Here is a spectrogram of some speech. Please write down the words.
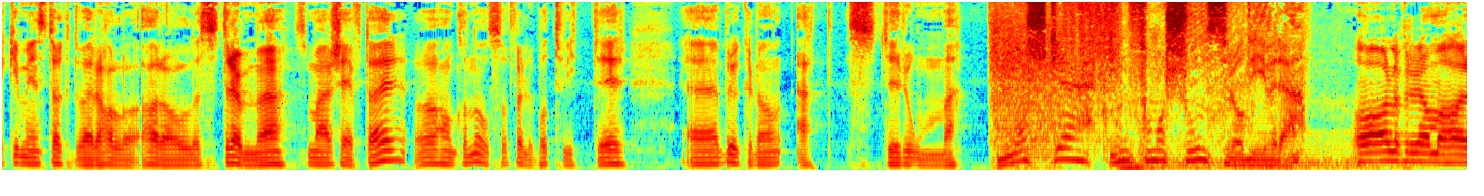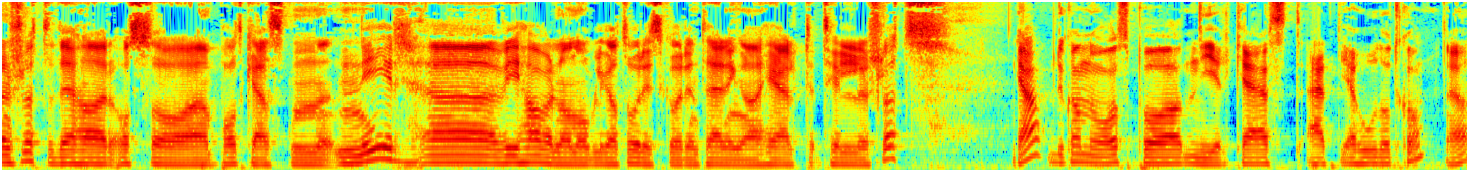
ikke minst takket være Harald Strømme, som er sjef der. Og han kan du også følge på Twitter. Bruker brukernavn at Stromme. Norske informasjonsrådgivere. Og alle programmer har en slutt. Det har også podkasten NIR. Eh, vi har vel noen obligatoriske orienteringer helt til slutt. Ja, du kan nå oss på nearcast at yahoo.com. Ja,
